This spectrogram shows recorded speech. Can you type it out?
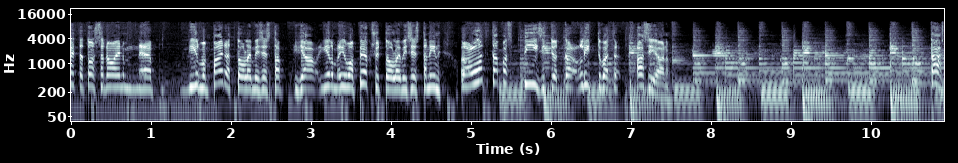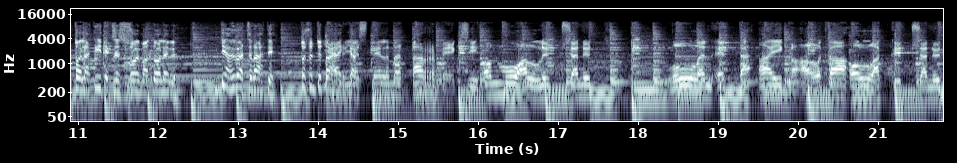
puhetta tuossa noin äh, ilman paidatta olemisesta ja ilma, ilman pöksyttä olemisesta, niin laitetaanpas biisit, jotka liittyvät asiaan. Taas toi lähti itseksensä soimaan toi levy. Ihan hyvä, että se lähti. Tuossa nyt jotain. Järjestelmä tarpeeksi on mua lypsänyt. Luulen, että aika alkaa olla kypsänyt.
